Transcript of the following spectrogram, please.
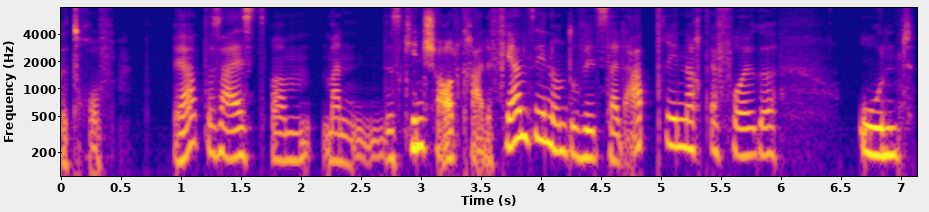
getroffen. Ja, das heißt, ähm, man, das Kind schaut gerade Fernsehen und du willst halt abdrehen nach der Folge und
